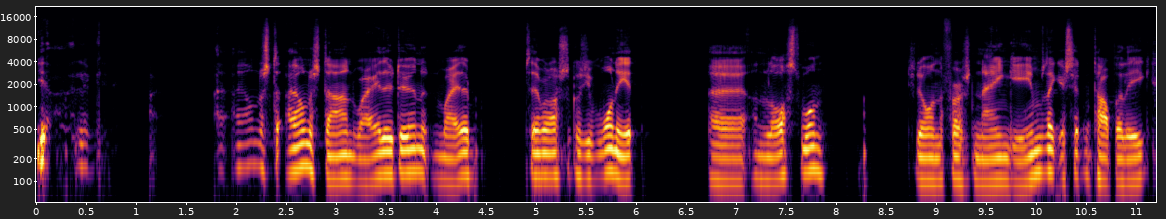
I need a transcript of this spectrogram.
Yeah, like I, I understand. I understand why they're doing it and why they're saying about Arsenal because you've won eight uh, and lost one. You know, in the first nine games, like you're sitting top of the league.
